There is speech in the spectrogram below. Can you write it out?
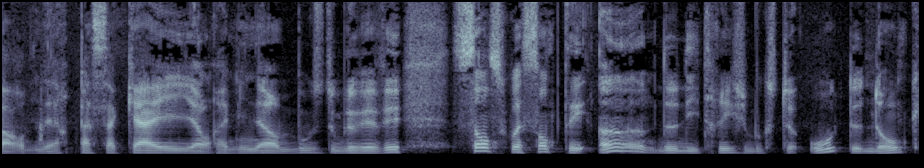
Extraordinaire. Passacaille en ré mineur Buxte WV 161 de Dietrich Buxtehude, donc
